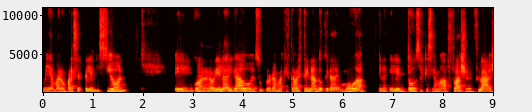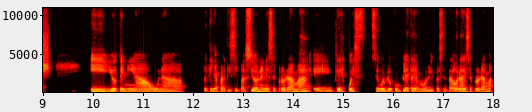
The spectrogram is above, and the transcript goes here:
me llamaron para hacer televisión con Ana Gabriela Delgado en su programa que estaba estrenando, que era de moda en aquel entonces, que se llamaba Fashion Flash, y yo tenía una pequeña participación en ese programa, eh, que después se volvió completa, ya me volví presentadora de ese programa,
